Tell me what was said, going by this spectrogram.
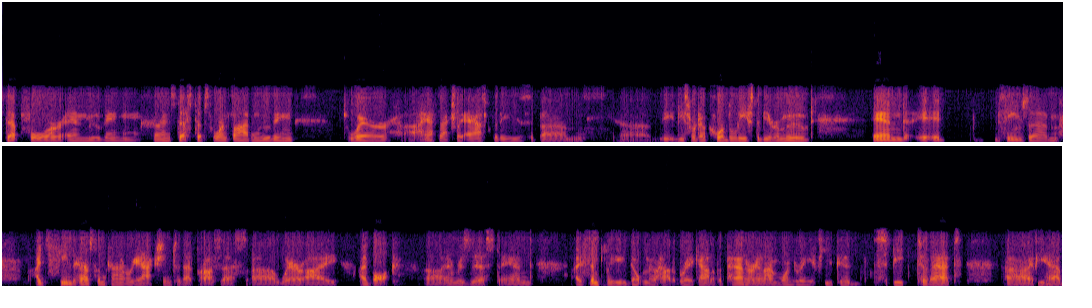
step four and moving and step steps four and five and moving to where I have to actually ask for these um, uh, the, these sort of core beliefs to be removed, and it seems um, I seem to have some kind of reaction to that process uh, where I I balk uh, and resist, and I simply don't know how to break out of the pattern. And I'm wondering if you could speak to that. Uh, if you have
